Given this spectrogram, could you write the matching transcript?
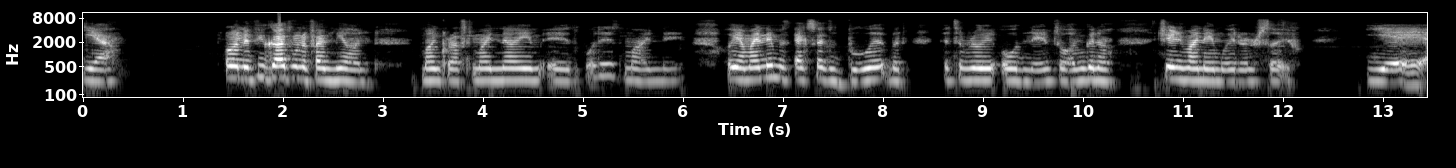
Yeah. Oh, and if you guys want to find me on Minecraft, my name is, what is my name? Oh yeah, my name is XX Bullet, but it's a really old name, so I'm gonna change my name later, so yeah.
